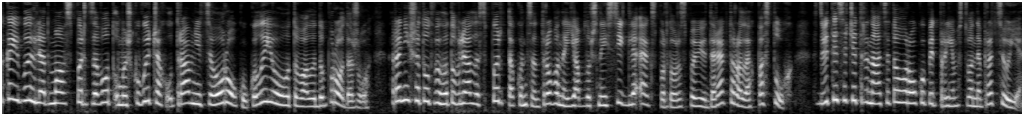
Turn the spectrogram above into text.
Такий вигляд мав спиртзавод у Мишковичах у травні цього року, коли його готували до продажу. Раніше тут виготовляли спирт та концентрований яблучний сік для експорту, розповів директор Олег Пастух. З 2013 року підприємство не працює.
